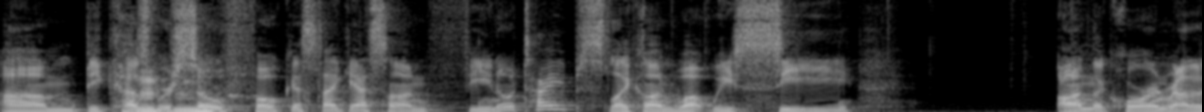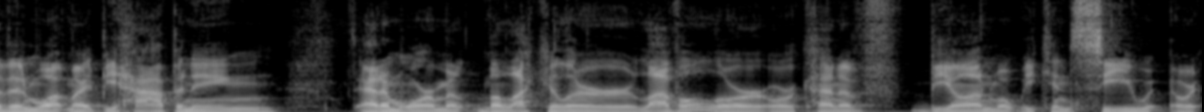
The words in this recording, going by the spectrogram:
um, because mm-hmm. we're so mm-hmm. focused, I guess, on phenotypes, like on what we see on the corn, rather than what might be happening at a more molecular level, or or kind of beyond what we can see or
